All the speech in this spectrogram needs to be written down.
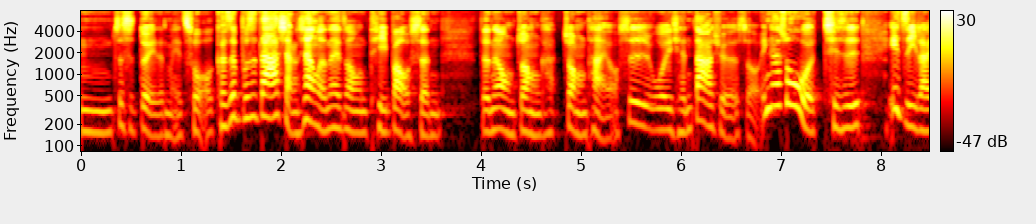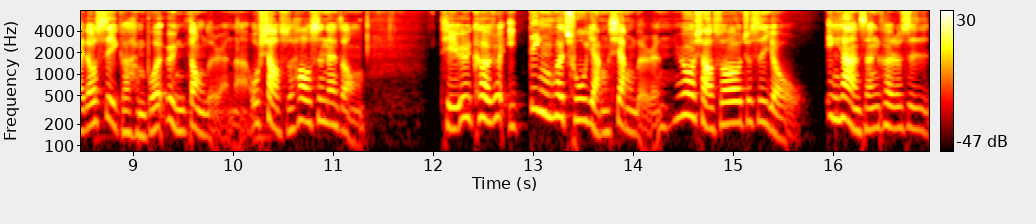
嗯，这是对的，没错。可是不是大家想象的那种体保生的那种状态状态哦。是我以前大学的时候，应该说，我其实一直以来都是一个很不会运动的人啊。我小时候是那种体育课就一定会出洋相的人，因为我小时候就是有印象很深刻，就是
